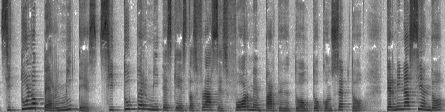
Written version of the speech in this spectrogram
si tú lo permites, si tú permites que estas frases formen parte de tu autoconcepto, terminas siendo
